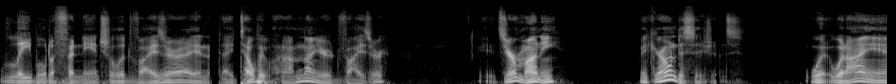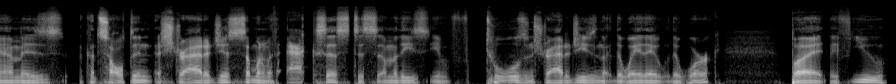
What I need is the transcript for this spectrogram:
labeled a financial advisor. I, I tell people I'm not your advisor. It's your money Make your own decisions. What what I am is a consultant, a strategist, someone with access to some of these you know, tools and strategies and the, the way they, they work. But if you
